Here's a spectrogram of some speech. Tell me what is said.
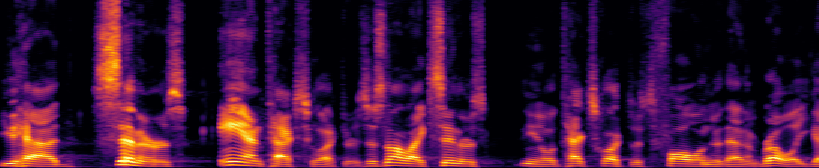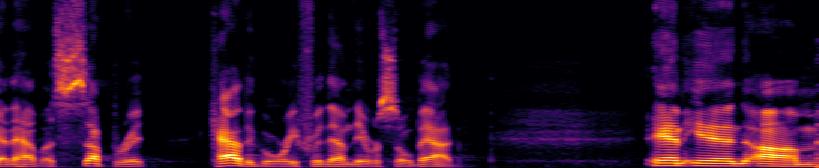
you had sinners and tax collectors. It's not like sinners, you know, tax collectors fall under that umbrella. You got to have a separate category for them. They were so bad. And in um,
